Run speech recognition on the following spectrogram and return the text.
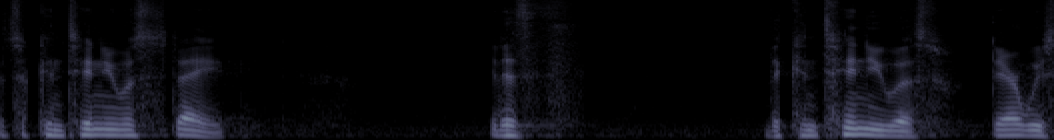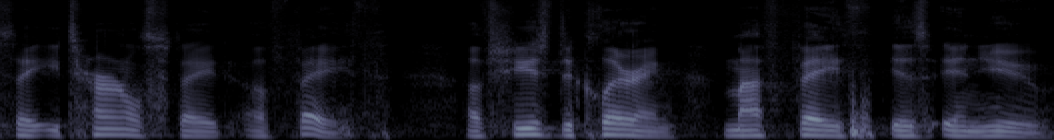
It's a continuous state. It is the continuous, dare we say, eternal state of faith. of she's declaring, My faith is in you,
